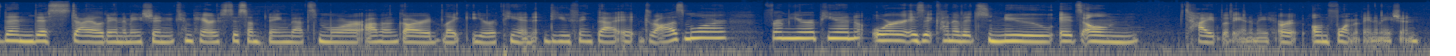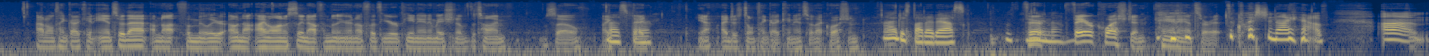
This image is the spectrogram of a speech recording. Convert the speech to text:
then this style of animation compares to something that's more avant garde, like European? Do you think that it draws more from European, or is it kind of its new, its own type of animation or own form of animation? I don't think I can answer that. I'm not familiar. I'm not. I'm honestly not familiar enough with European animation of the time so I, that's fair. I, yeah, I just don't think I can answer that question. I just thought I'd ask. Fair, you know. fair question. Can't answer it. it's a question I have. Um,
